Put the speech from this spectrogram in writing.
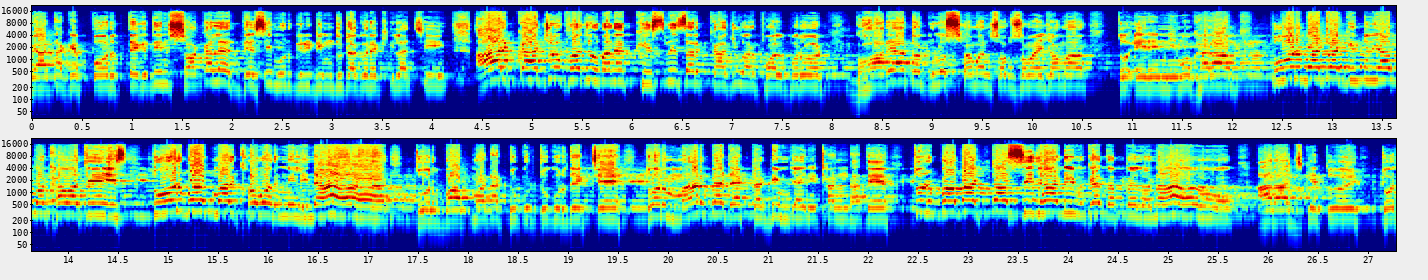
বেটাকে প্রত্যেক দিন সকালে দেশি মুরগির ডিম দুটা করে খিলাচ্ছি। আর কাজু ফাজু মানে খিসমিস আর কাজু আর ফল ফরট ঘরে এতগুলো সামান সব সময় জমা। তো এর নিমো খারাপ তোর বেটা কি তুই এত খাওয়াছিস তোর বাপ মার খবর নিলি না। তোর বাপ মাটা টুকুর টুকুর দেখছে, তোর মার পেটে একটা ডিম যায়নি ঠান্ডাতে, তোর বাবা একটা সিঝা ডিম খেতে পেল না। আর আজকে তুই, তোর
